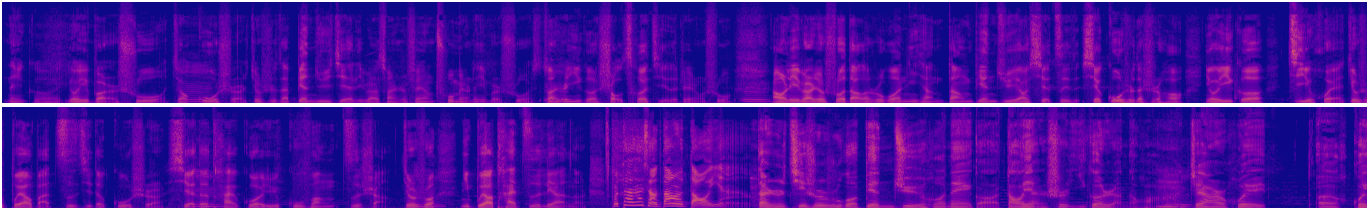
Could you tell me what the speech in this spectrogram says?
那个有一本书叫嗯《故事》，就是在编剧界里边算是非常出名的一本书，算是嗯。一个手册级的这种书。嗯。然后里边就说到了，如果你想当编剧，要写自己的写故事的时候，有一个忌讳，就是不要把自己的故事写得嗯。太过于孤芳自赏，就是说嗯。你不要太自恋了。不是，但他想当着导演啊。但是其实如果编剧和那个导演是一个人的话，嗯。这样会呃会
